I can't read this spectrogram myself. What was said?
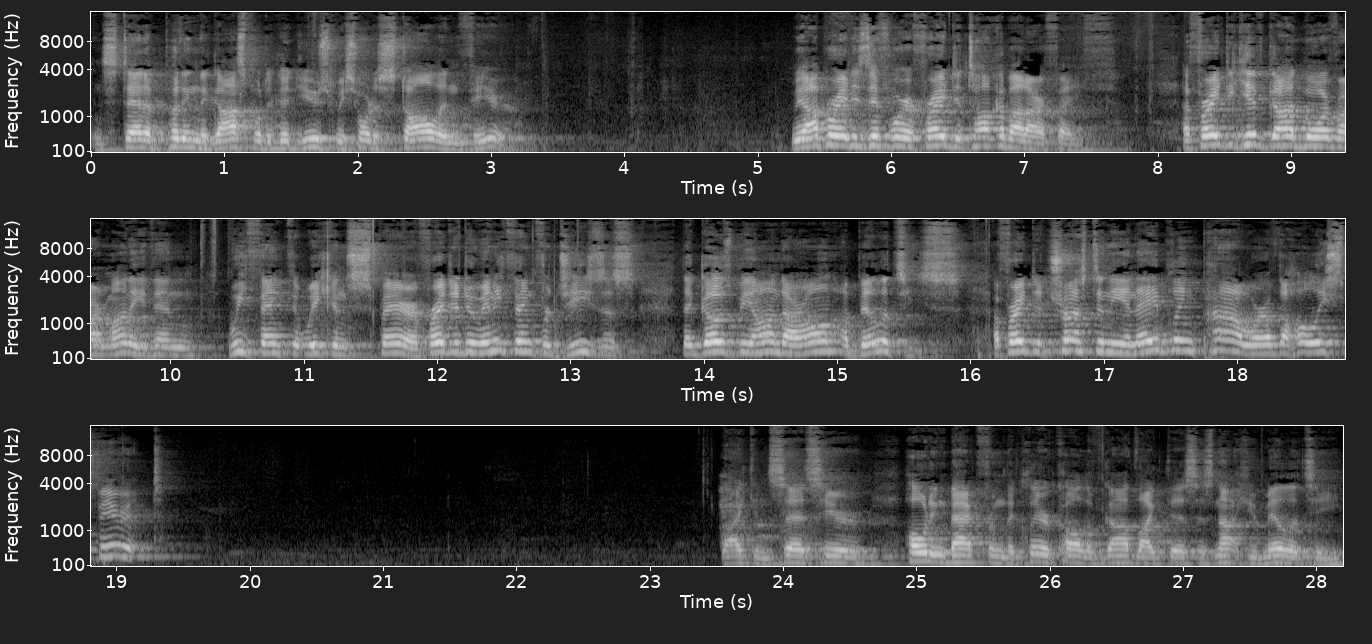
instead of putting the gospel to good use, we sort of stall in fear. We operate as if we're afraid to talk about our faith, afraid to give God more of our money than we think that we can spare, afraid to do anything for Jesus that goes beyond our own abilities, afraid to trust in the enabling power of the Holy Spirit. Ryken says here holding back from the clear call of God like this is not humility,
